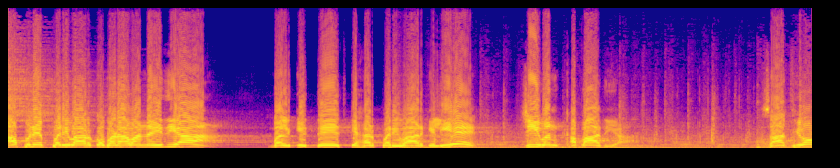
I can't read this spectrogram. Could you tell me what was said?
अपने परिवार को बढ़ावा नहीं दिया, बल्कि देश के हर परिवार के लिए जीवन खपा दिया। साथियों,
